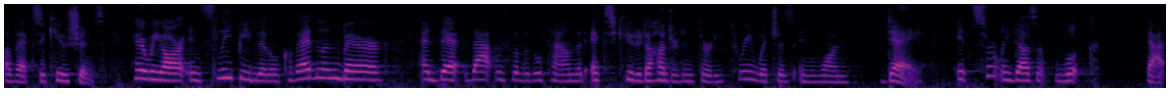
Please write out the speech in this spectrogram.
of executions. Here we are in sleepy little Quedlinburg, and that, that was the little town that executed 133 witches in one day. It certainly doesn't look that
